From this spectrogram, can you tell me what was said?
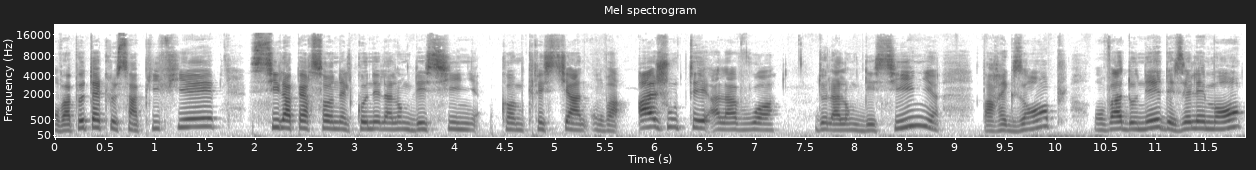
On va peut-être le simplifier. Si la personne, elle connaît la langue des signes, comme Christiane, on va ajouter à la voix de la langue des signes. Par exemple, on va donner des éléments.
